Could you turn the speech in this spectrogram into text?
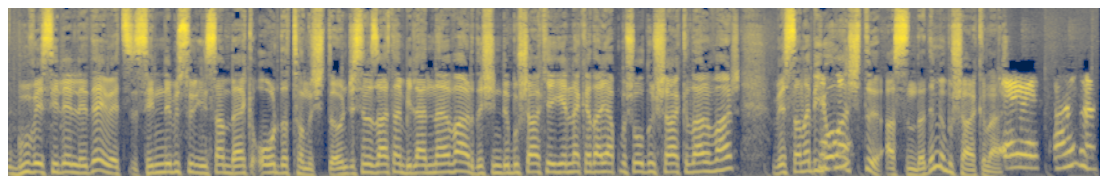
Bu vesileyle de evet seninle bir sürü insan belki orada tanıştı. Öncesinde zaten bilenler vardı. Şimdi bu şarkıya gelene kadar yapmış olduğun şarkılar var ve sana bir yol açtı aslında değil mi bu şarkılar? Evet aynen.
